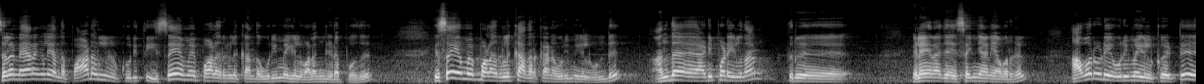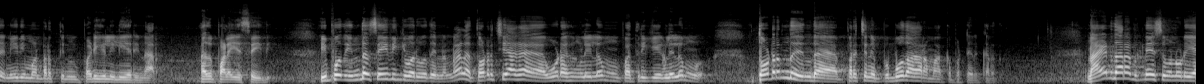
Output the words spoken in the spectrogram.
சில நேரங்களில் அந்த பாடல்கள் குறித்து இசையமைப்பாளர்களுக்கு அந்த உரிமைகள் வழங்கிட போது இசையமைப்பாளர்களுக்கு அதற்கான உரிமைகள் உண்டு. அந்த அடிப்படையில் தான் திரு இளையராஜா இசைஞானி அவர்கள் அவருடைய உரிமைகள் கேட்டு நீதிமன்றத்தின் படிகளில் ஏறினார். அது பழைய செய்தி. இப்போது இந்த செய்திக்கு வருவது என்னென்னா தொடர்ச்சியாக ஊடகங்களிலும் பத்திரிகைகளிலும் தொடர்ந்து இந்த பிரச்சனை பூதாகரமாக்கப்பட்டிருக்கிறது. நயன்தாரா விக்னேஸ்வனுடைய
